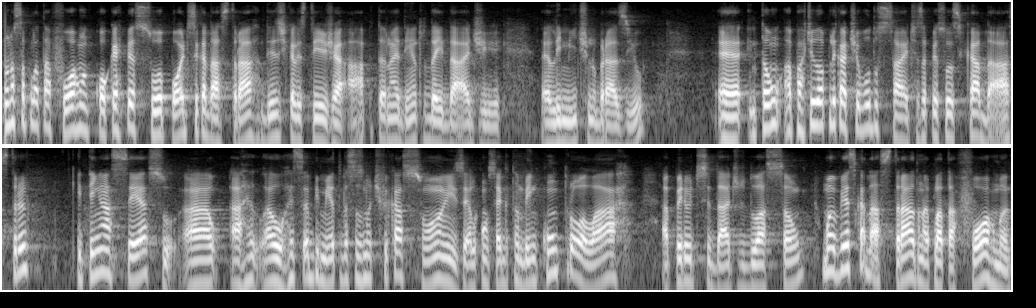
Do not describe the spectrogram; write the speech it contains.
Na nossa plataforma, qualquer pessoa pode se cadastrar, desde que ela esteja apta, né, dentro da idade é, limite no Brasil. É, então, a partir do aplicativo ou do site, essa pessoa se cadastra e tem acesso a, a, ao recebimento dessas notificações, ela consegue também controlar a periodicidade de doação. Uma vez cadastrado na plataforma,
